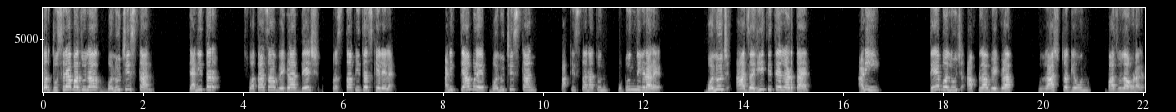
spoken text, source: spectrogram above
तर दुसऱ्या बाजूला बलुचिस्तान त्यांनी तर स्वतःचा वेगळा देश प्रस्थापितच केलेला आहे. आणि त्यामुळे बलुचिस्तान पाकिस्तानातून फुटून निघणार आहे. बलूच आजही तिथे लढतायत. आणि ते बलूच आपला वेगळा राष्ट्र घेऊन बाजूला होणार आहे.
